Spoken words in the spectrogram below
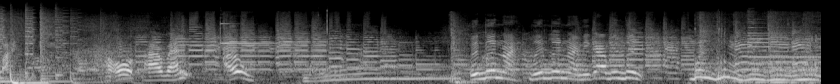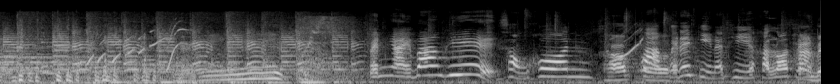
ไปเอาพาแว้นเอ้าบื้นบื้นๆหน่อยบื้นบื้นๆหน่อยมิก้าบื้นบื้นบื้นบื้นบื้นบื้น เป็นไงบ้างพี่สองคนครับฝากเอ่อไปได้กี่นาทีคะรอดผ่านไป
